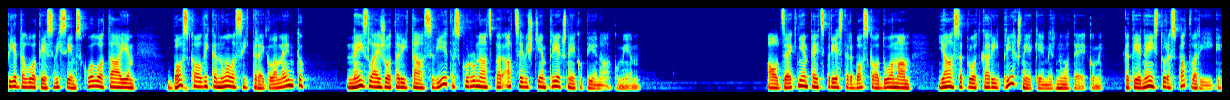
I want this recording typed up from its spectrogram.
piedaloties visiem skolotājiem, Bosko lika nolasīt reglamentu, neizlaižot arī tās vietas, kur runāts par atsevišķiem priekšnieku pienākumiem. Audzēkņiem pēc priestera Bosko domām jāsaprot, ka arī priekšniekiem ir noteikumi, ka tie neizturas patvarīgi.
